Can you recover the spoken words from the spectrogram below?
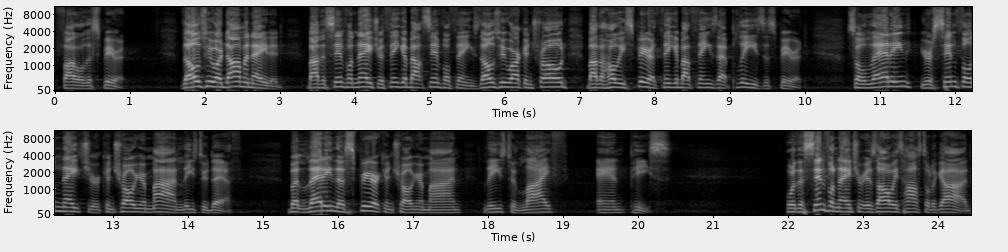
follow the Spirit. Those who are dominated by the sinful nature think about sinful things. Those who are controlled by the Holy Spirit think about things that please the Spirit. So letting your sinful nature control your mind leads to death. But letting the Spirit control your mind leads to life and peace. For the sinful nature is always hostile to God.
